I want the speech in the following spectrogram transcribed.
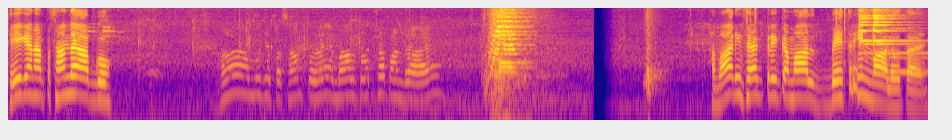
ठीक है ना पसंद है आपको? हाँ मुझे पसंद तो है माल तो अच्छा बन रहा है। हमारी फैक्ट्री का माल बेहतरीन माल होता है।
